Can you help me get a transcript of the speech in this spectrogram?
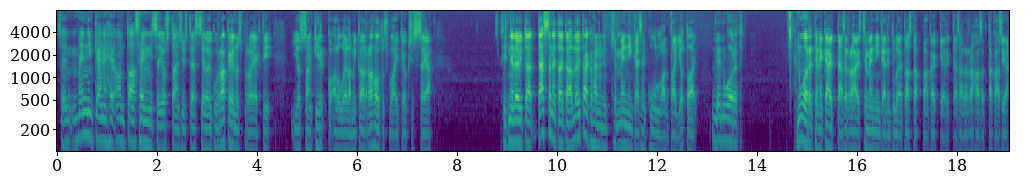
Se menninkäinen on taas hengissä jostain syystä, jos siellä on joku rakennusprojekti, jossain kirkkoalueella, mikä on rahoitusvaikeuksissa ja sitten ne löytää, tässä ne taitaa, löytääköhän ne nyt sen menninkäisen kullan tai jotain, ne nuoret, nuoret ja ne käyttää sen rahaa, ja se menninkäinen tulee taas tappaa kaikki ja yrittää saada rahansa takaisin. Ja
